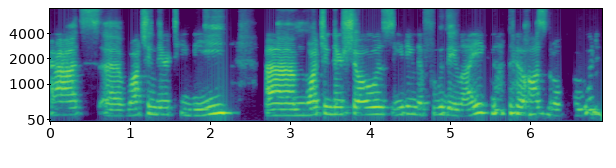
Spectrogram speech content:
cats, uh, watching their TV, um, watching their shows, eating the food they like, not the hospital food,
